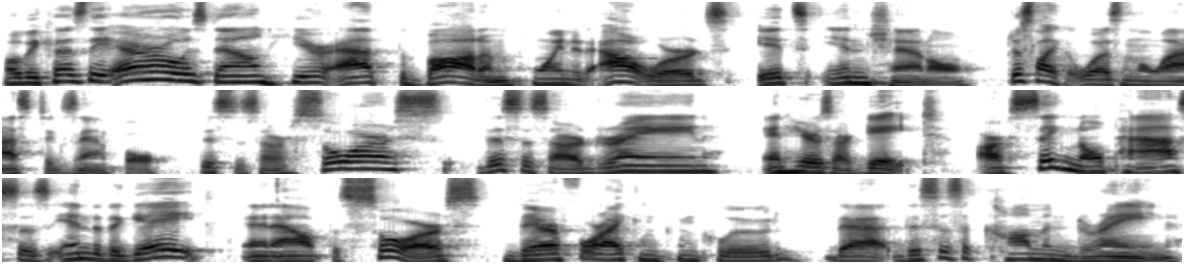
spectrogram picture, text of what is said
Well, because the arrow is down here at the bottom, pointed outwards, it's N-channel, just like it was in the last example. This is our source, this is our drain, and here's our gate. Our signal passes into the gate and out the source, therefore I can conclude that this is a common drain.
